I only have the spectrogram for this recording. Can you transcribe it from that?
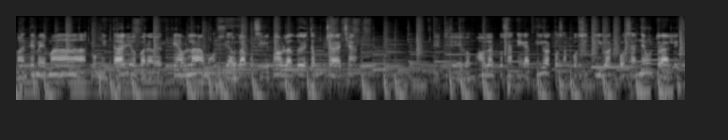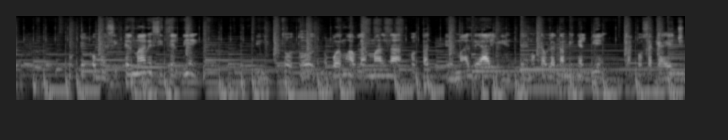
mándeme más comentarios para ver qué hablamos. Si hablamos, seguimos hablando de esta muchacha, este, vamos a hablar cosas negativas, cosas positivas, cosas neutrales, porque como existe el mal, existe el bien. No podemos hablar mal, eh, mal de alguien, tenemos que hablar también el bien, las cosas que ha hecho.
